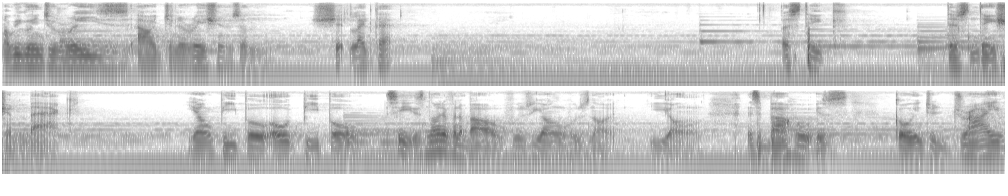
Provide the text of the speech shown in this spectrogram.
Are we going to raise our generations on shit like that? Let's take this nation back. Young people, old people. See, it's not even about who's young, who's not young. It's about who is going to drive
